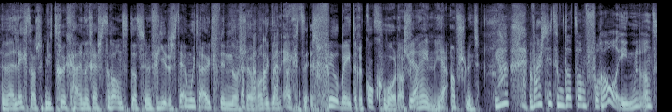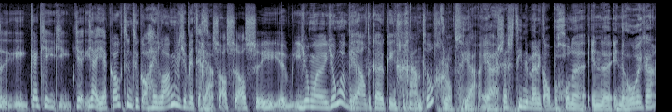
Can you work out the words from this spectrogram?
wellicht als ik nu terug ga in een restaurant... dat ze een vierde ster moet uitvinden of zo. Want ik ben echt veel betere kok geworden als Ja? voorheen. Ja, absoluut. Ja, waar zit hem dat dan vooral in? Want eh, kijk, je, je- ja, jij kookt natuurlijk al heel lang. Want je bent echt Ja. als, als, als eh, jonge jongen ben je Ja. al de keuken ingegaan, toch? Klopt, ja. ja. 16e ben ik al begonnen in de, in de horeca.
